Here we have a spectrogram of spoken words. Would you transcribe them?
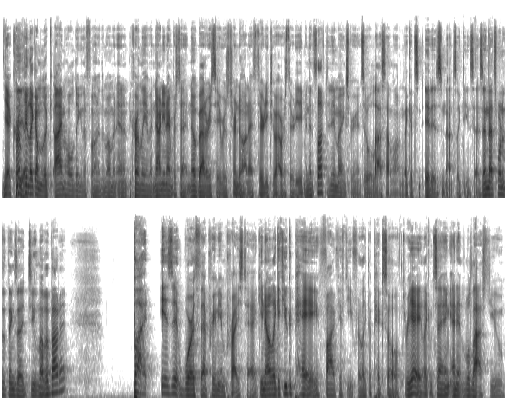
Yeah, currently Yeah. like I'm look I'm holding the phone at the moment and currently I'm at 99%. No battery savers turned on. I have 32 hours 38 minutes left and in my experience it will last how long? Like it's it is nuts like Dean says. And that's one of the things that I do love about it. But is it worth that premium price tag? You know, like if you could pay 550 for like the Pixel 3a like I'm saying and it will last you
